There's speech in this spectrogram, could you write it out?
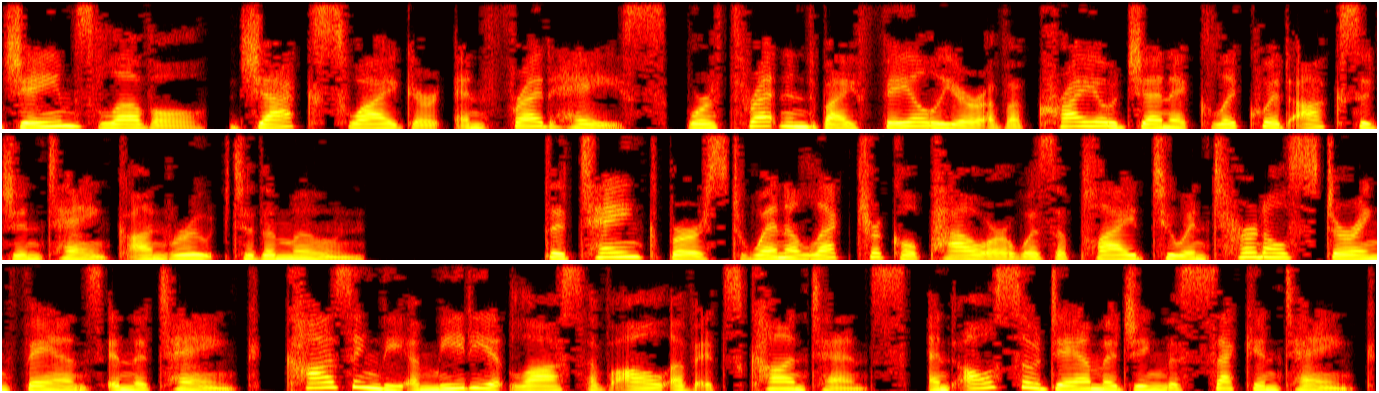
James Lovell, Jack Swigert and Fred Haise, were threatened by failure of a cryogenic liquid oxygen tank en route to the Moon. The tank burst when electrical power was applied to internal stirring fans in the tank, causing the immediate loss of all of its contents, and also damaging the second tank,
